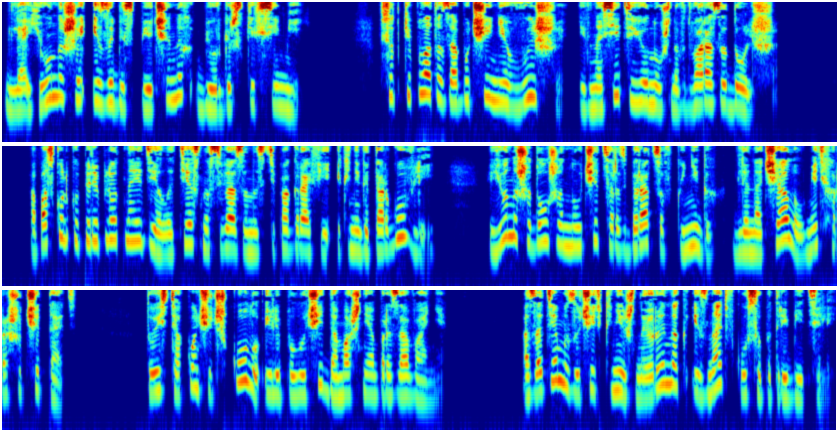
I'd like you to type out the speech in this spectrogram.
для юношей из обеспеченных бюргерских семей. Все-таки плата за обучение выше, и вносить ее нужно в два раза дольше. А поскольку переплетное дело тесно связано с типографией и книготорговлей, юноша должен научиться разбираться в книгах, для начала уметь хорошо читать, то есть окончить школу или получить домашнее образование, а затем изучить книжный рынок и знать вкусы потребителей.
